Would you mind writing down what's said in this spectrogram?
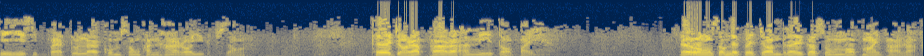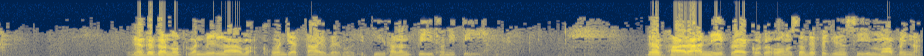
ที่ 28 ตุลาคม 2522 เธอจงรับภาระอันนี้ต่อไป ระองค์สมเด็จพระจอมไตรก็ทรงมอบหมายภาระ แล้วก็กำหนดวันเวลาว่าควรจะตายไปที่เท่านั้นปีเท่านี้ปีแต่ภาระอันนี้ปรากฏว่าองค์สมเด็จพระจินสีมอบไว้หนัก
